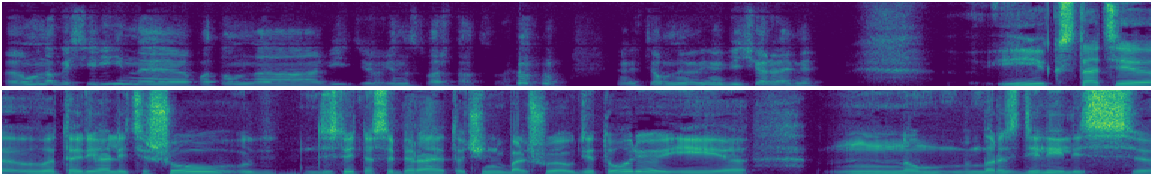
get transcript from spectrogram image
многосерийное потом на видео и наслаждаться темными вечерами. И, кстати, в это реалити-шоу действительно собирает очень большую аудиторию, и ну, разделились э,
